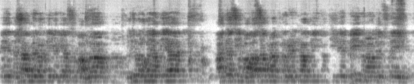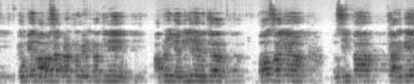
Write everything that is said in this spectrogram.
ਤੇ ਦਸ਼ਾ ਮਿਲਣ ਦੀ ਜਿਹੜੀ ਆ ਸੰਭਾਵਨਾ ਉਜਵਲ ਹੋ ਜਾਂਦੀ ਹੈ। ਅੱਜ ਅਸੀਂ ਬਾਬਾ ਸਾਹਿਬ ਡਾਕਟਰ ਅੰਬੇਡਕਰ ਜੀ ਦੇ ਪ੍ਰੀ ਨਿਰਮਾਣ ਦਿਵਸ ਤੇ ਕਿਉਂਕਿ ਬਾਬਾ ਸਾਹਿਬ ਡਾਕਟਰ ਅੰਬੇਡਕਰ ਜੀ ਨੇ ਆਪਣੀ ਜ਼ਿੰਦਗੀ ਦੇ ਵਿੱਚ ਬਹੁਤ ਸਾਰੀਆਂ ਮੁਸੀਬਤਾਂ ਝੱਲ ਕੇ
